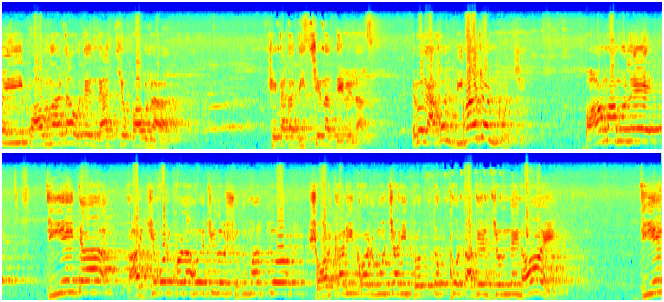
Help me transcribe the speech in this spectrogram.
এই পাওনাটা ওদের ন্যায্য পাওনা? সে টাকা দিচ্ছে না, দেবে না। এবং এখন বিভাজন করছে। বাম আমলে ডিএটা কার্যকর করা হয়েছিল শুধুমাত্র সরকারি কর্মচারী প্রত্যক্ষ তাদের জন্যে নয়। দিয়ে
